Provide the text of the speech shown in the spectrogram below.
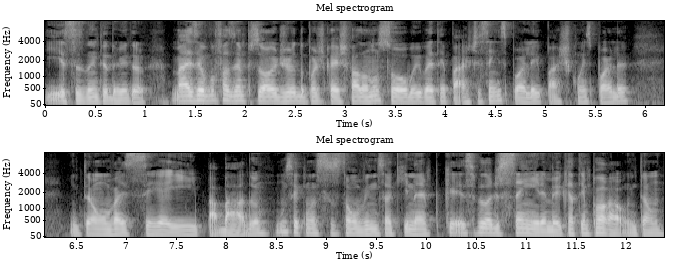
E vocês não entenderam, entendeu? Mas eu vou fazer um episódio do podcast falando sobre, vai ter parte sem spoiler e parte com spoiler. Então vai ser aí babado. Não sei como vocês estão ouvindo isso aqui, né? Porque esse episódio 100 ele é meio que atemporal. Então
